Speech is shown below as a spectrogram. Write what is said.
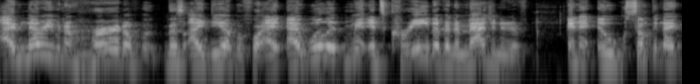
I've never even heard of this idea before. I, I will admit it's creative and imaginative and it, it- something that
